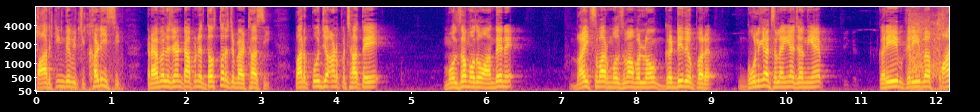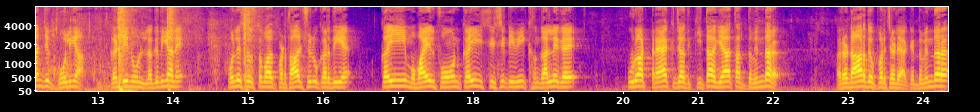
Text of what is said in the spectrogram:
ਪਾਰਕਿੰਗ ਦੇ ਵਿੱਚ ਖੜੀ ਸੀ। ਟਰੈਵਲ ਏਜੰਟ ਆਪਣੇ ਦਫ਼ਤਰ 'ਚ ਬੈਠਾ ਸੀ, ਪਰ ਕੁਝ ਅਣਪਛਾਤੇ ਮੁਲਜ਼ਮ ਉਦੋਂ ਆਉਂਦੇ ਨੇ। ਬਾਈਕ ਸਵਾਰ ਮੁਲਜ਼ਮਾਂ ਵੱਲੋਂ ਗੱਡੀ ਦੇ ਉੱਪਰ ਗੋਲੀਆਂ ਚਲਾਈਆਂ ਜਾਂਦੀਆਂ ਕਰੀਬ ਕਰੀਬ 5 ਗੋਲੀਆਂ ਗੱਡੀ ਨੂੰ ਲੱਗਦੀਆਂ ਨੇ। ਪੁਲਿਸ ਉਸ ਤੋਂ ਬਾਅਦ ਪੜਤਾਲ ਸ਼ੁਰੂ ਕਰਦੀ ਹੈ। ਕਈ ਮੋਬਾਈਲ ਫੋਨ, ਕਈ ਸੀਸੀਟੀਵੀ ਖੰਗਾਲੇ ਗਏ। ਪੂਰਾ ਟਰੈਕ ਜਦ ਕੀਤਾ ਗਿਆ ਤਾਂ ਦਵਿੰਦਰ ਰਡਾਰ ਦੇ ਉੱਪਰ ਚੜਿਆ ਕਿ ਦਵਿੰਦਰ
